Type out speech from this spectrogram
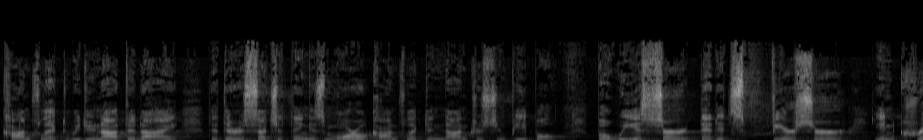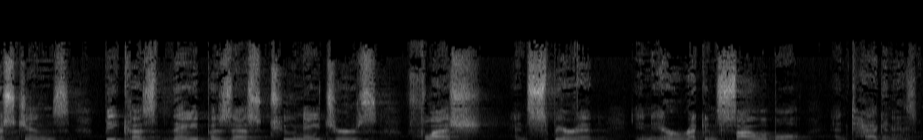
conflict. We do not deny that there is such a thing as moral conflict in non Christian people, but we assert that it's fiercer in Christians because they possess two natures flesh and spirit in irreconcilable antagonism.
